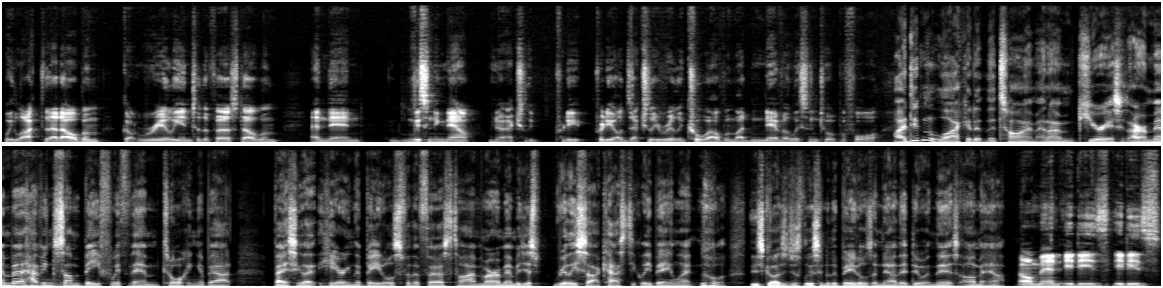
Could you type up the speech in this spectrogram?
we liked that album, got really into the first album, and then listening now, you know, actually pretty pretty odd's actually a really cool album. I'd never listened to it before. I didn't like it at the time, and I'm curious because I remember having some beef with them talking about basically like hearing the Beatles for the first time. I remember just really sarcastically being like, "Oh, these guys are just listening to the Beatles and now they're doing this. I'm out." Oh man, it is it is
